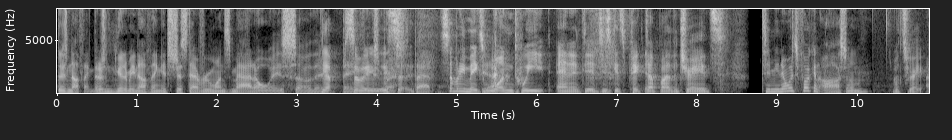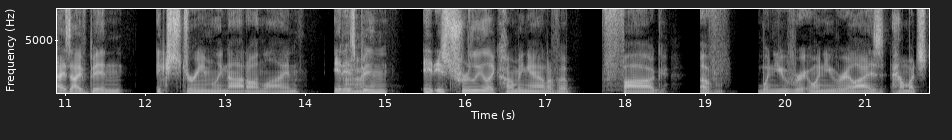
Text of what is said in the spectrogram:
There's nothing. There's going to be nothing. It's just everyone's mad always. So they, Yep. Somebody expressed it's- that. somebody makes Yeah. one tweet and it, it just gets picked up by the trades. Tim, you know what's fucking awesome? What's great. As I've been extremely not online, it has Mhm. been, it is truly like coming out of a fog of when you re- when you realize how much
